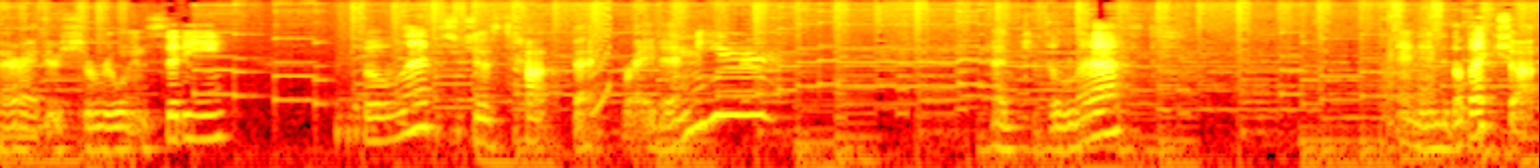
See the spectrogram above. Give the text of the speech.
Alright, there's Cerulean City. So let's just hop back right in here. Head to the left. And into the bike shop.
